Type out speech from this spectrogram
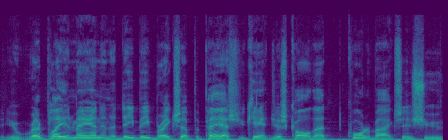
you're playing man and a DB breaks up a pass, you can't just call that quarterback's issue.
